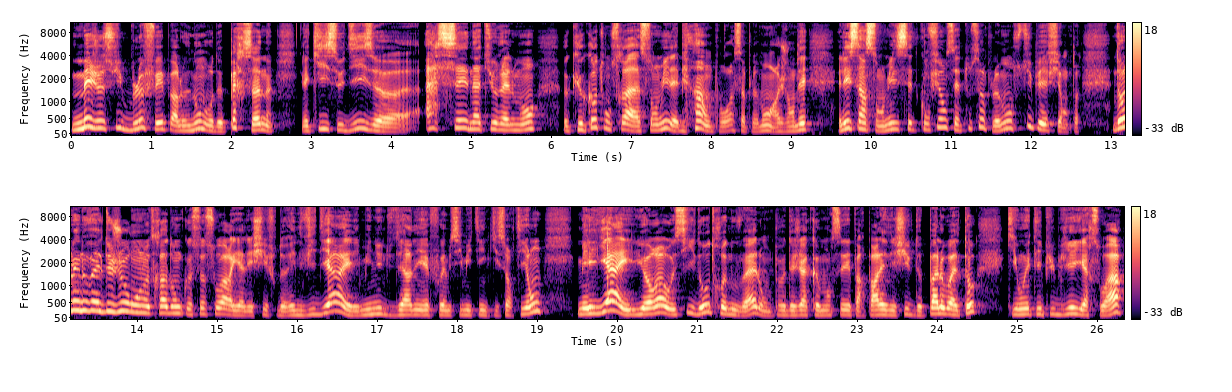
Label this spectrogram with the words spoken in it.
mais je suis bluffé par le nombre de personnes qui se disent euh, assez naturellement que quand on sera à 100 000, eh bien, on pourra simplement agender les 500 000. Cette confiance est tout simplement stupéfiante. Dans les nouvelles du jour, on notera donc que ce soir, il y a les chiffres de Nvidia et les minutes du dernier FOMC meeting qui sortiront, mais il y a et il y aura aussi d'autres nouvelles. On peut déjà commencer par parler des chiffres de Palo Alto qui ont été publiés hier soir.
